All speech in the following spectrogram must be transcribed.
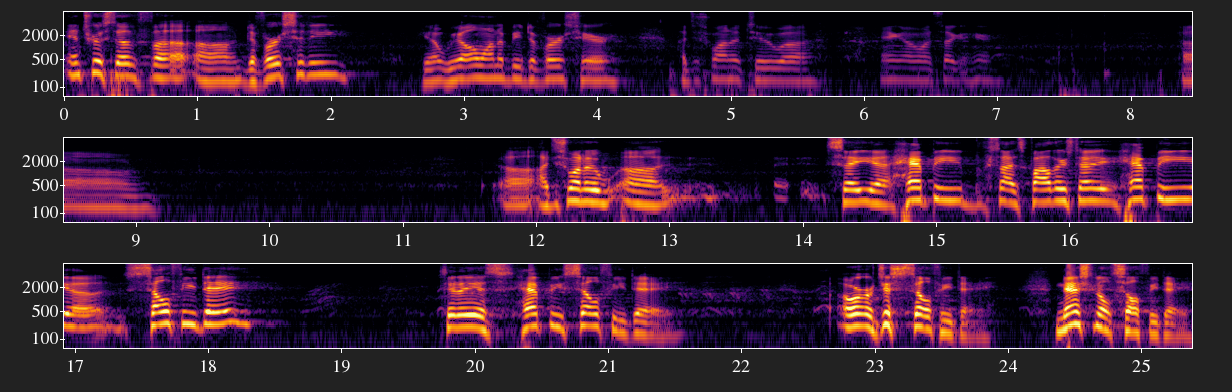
interest of uh, uh, diversity, you know, we all want to be diverse here. I just wanted to uh, hang on one second here. Um, uh, I just want to uh, say happy, besides Father's Day, happy selfie day. Today is Happy Selfie Day, or just Selfie Day, National Selfie Day,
